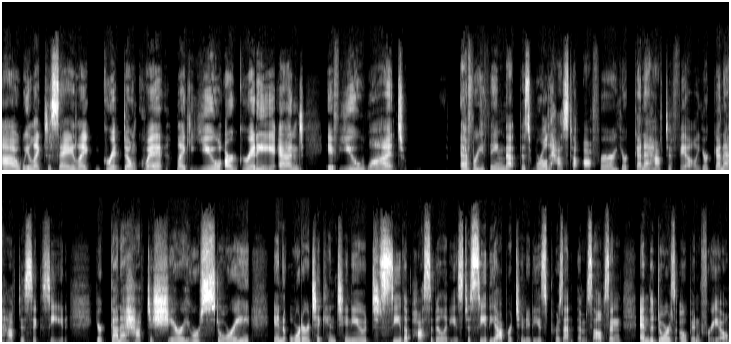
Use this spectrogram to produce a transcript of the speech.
Uh, we like to say, like, grit, don't quit. Like, you are gritty. And if you want everything that this world has to offer, you're gonna have to fail. You're gonna have to succeed. You're gonna have to share your story in order to continue to see the possibilities, to see the opportunities present themselves and and the doors open for you.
